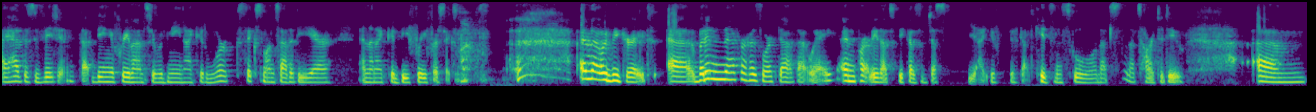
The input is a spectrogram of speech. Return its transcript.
I had this vision that being a freelancer would mean I could work six months out of the year and then I could be free for six months. And that would be great. Uh, but it never has worked out that way. And partly that's because of just, yeah, you've, you've got kids in school and that's, that's hard to do. Um,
